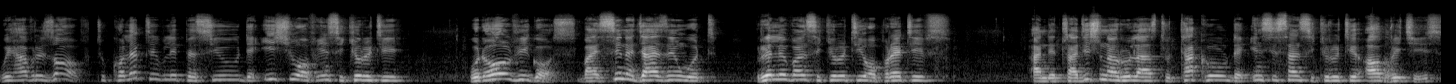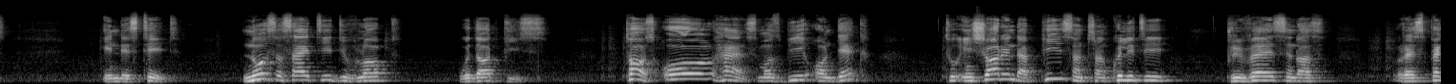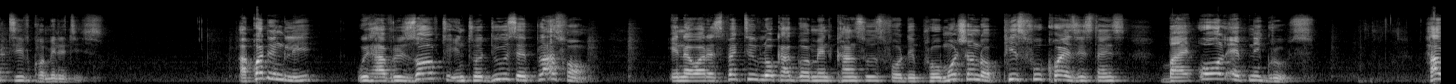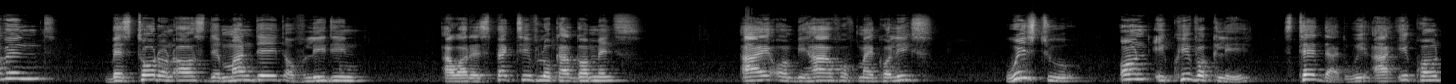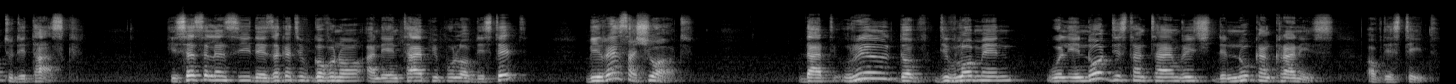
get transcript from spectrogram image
we have resolved to collectively pursue the issue of insecurity with all vigors by synergizing with relevant security operatives and the traditional rulers to tackle the incessant security outbreaches in the state. No society developed without peace. Thus, all hands must be on deck to ensuring that peace and tranquility prevails in our respective communities. Accordingly, we have resolved to introduce a platform in our respective local government councils for the promotion of peaceful coexistence by all ethnic groups. Having bestowed on us the mandate of leading our respective local governments, I, on behalf of my colleagues, wish to unequivocally state that we are equal to the task. His Excellency, the Executive Governor, and the entire people of the state, be rest assured that real de development will in no distant time reach the nook and crannies of the state.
